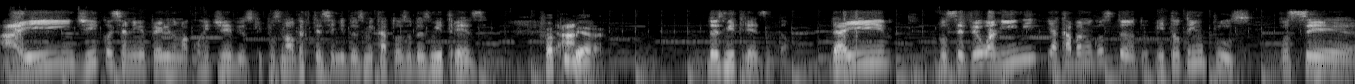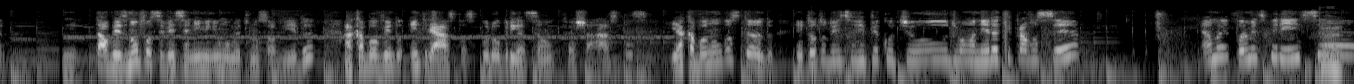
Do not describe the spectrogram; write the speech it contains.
Ah, Aí indico esse anime pra ele numa corrente de reviews, que por sinal deve ter sido em 2014 ou 2013. Foi a primeira. 2013, então. Daí você vê o anime e acaba não gostando. Então tem um plus. Você hum, talvez não fosse ver esse anime em nenhum momento na sua vida, acabou vendo, entre aspas, por obrigação, fecha aspas, e acabou não gostando. Então tudo isso repercutiu de uma maneira que pra você é uma, foi uma experiência Cara-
